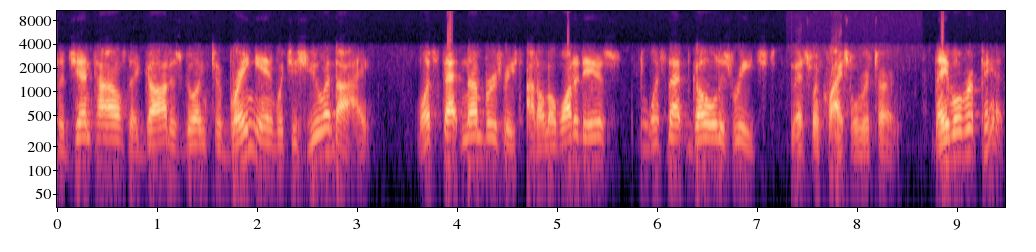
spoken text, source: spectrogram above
the Gentiles that God is going to bring in, which is you and I, once that number is reached, I don't know what it is, once that goal is reached, that's when Christ will return. They will repent.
